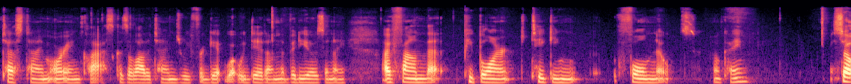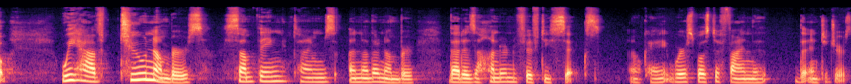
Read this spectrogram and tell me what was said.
test time or in class, because a lot of times we forget what we did on the videos, and I, I found that people aren't taking full notes, okay? So we have two numbers, something times another number, that is 156, okay? We're supposed to find the, the integers.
